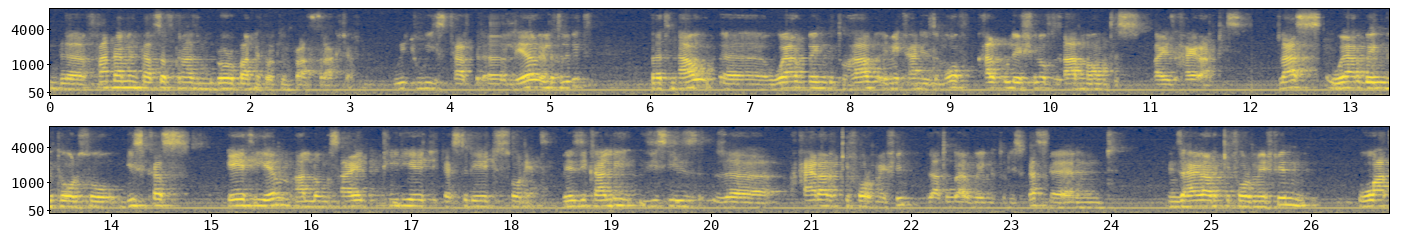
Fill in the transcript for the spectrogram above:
the fundamentals of broadband network infrastructure, which we started earlier a little bit. But now uh, we are going to have a mechanism of calculation of the amounts by the hierarchies. Plus, we are going to also discuss ATM alongside PDH, SDH, SONET. Basically, this is the hierarchy formation that we are going to discuss. And in the hierarchy formation, what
